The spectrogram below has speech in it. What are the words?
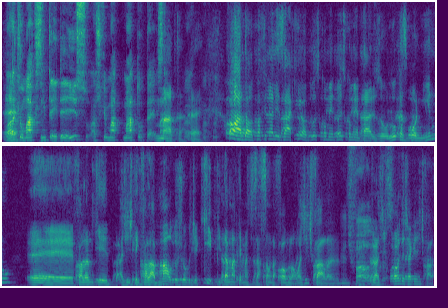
Na hora é. que o Max entender isso, acho que mata o Pérez. Mata, é. é. Ó, Adalto, para finalizar aqui, ó, dois comentários. O Lucas Bonino é, falando que a gente tem que falar mal do jogo de equipe, da matematização da Fórmula 1. A gente fala. A gente fala. A gente pode deixar que a gente fala.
